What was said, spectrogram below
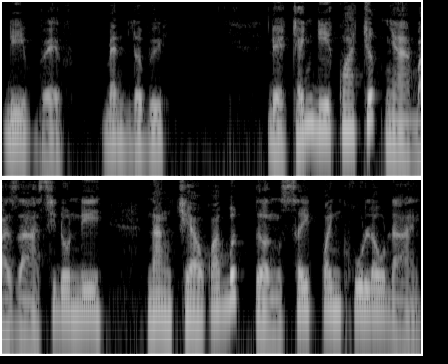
đi về Benlevue. Để tránh đi qua trước nhà bà già Sidoni, nàng trèo qua bức tường xây quanh khu lâu đài,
